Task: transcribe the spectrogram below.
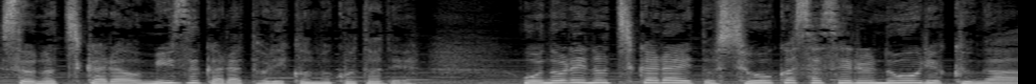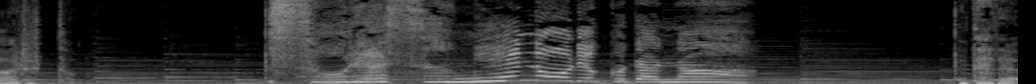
その力を自ら取り込むことで己の力へと昇華させる能力があると。そりゃすげえ能力だな。ただ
